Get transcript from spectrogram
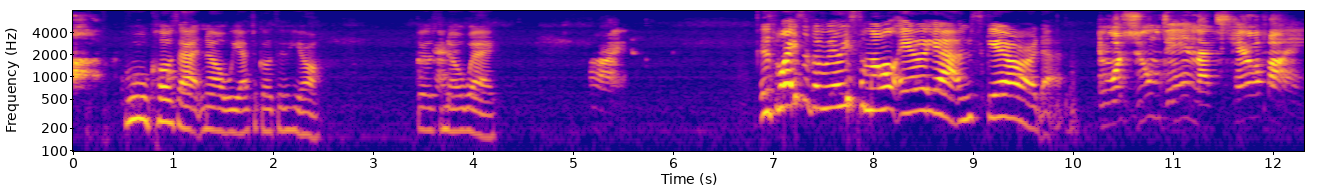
Ah. Ooh, close that. No, we have to go through here. There's Okay. no way. Alright. This place is a really small area. I'm scared. And we're zoomed in. That's terrifying.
